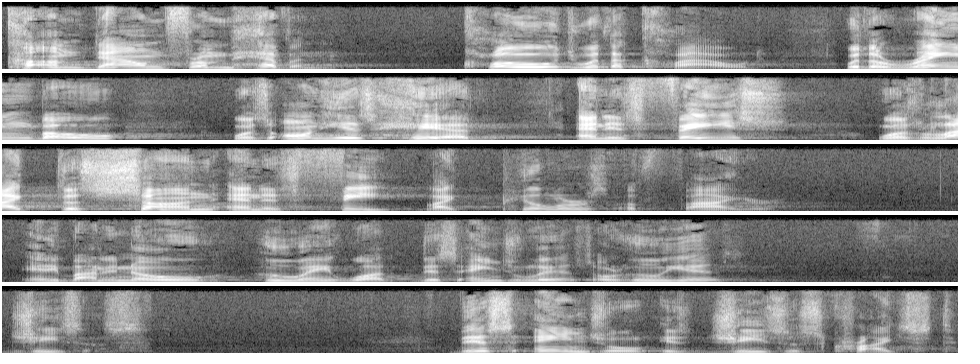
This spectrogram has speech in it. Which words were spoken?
come down from heaven, clothed with a cloud, with a rainbow was on his head, and his face was like the sun, and his feet like pillars of fire. Anybody know who ain't what this angel is or who he is? Jesus. This angel is Jesus Christ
